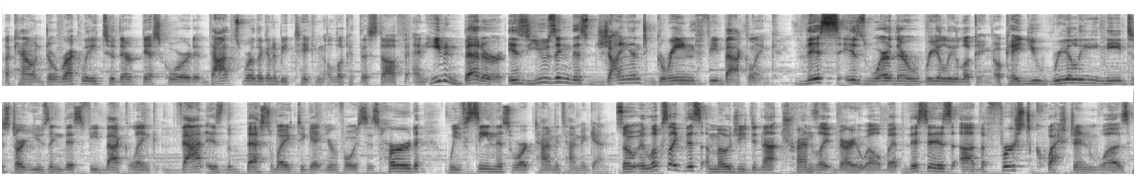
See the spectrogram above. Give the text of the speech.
account directly to their discord. That's where they're going to be taking a look at this stuff. And even better is using this giant green feedback link. This is where they're really looking okay? You really need to start using this feedback link that is the best way to get your voices heard. We've seen this work time and time again. So it looks like this emoji did not translate very well but this is uh, the first question was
